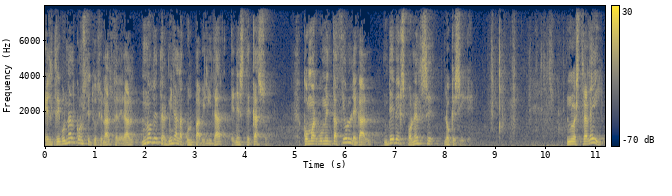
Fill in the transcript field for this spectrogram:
el Tribunal Constitucional Federal no determina la culpabilidad en este caso. Como argumentación legal debe exponerse lo que sigue. Nuestra ley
